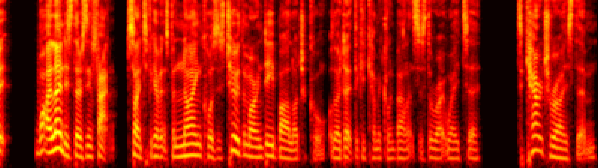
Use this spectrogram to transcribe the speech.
But what I learned is there's, in fact, scientific evidence for nine causes. Two of them are indeed biological, although I don't think a chemical imbalance is the right way to, to characterize them.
